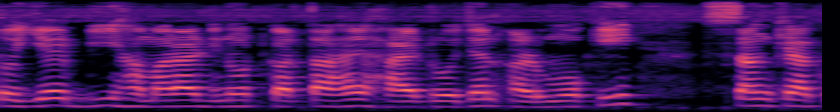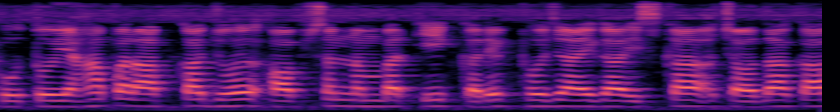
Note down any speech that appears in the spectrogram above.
तो ये बी हमारा डिनोट करता है हाइड्रोजन अणुओं की संख्या को तो यहाँ पर आपका जो है ऑप्शन नंबर एक करेक्ट हो जाएगा, इसका चौदह का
